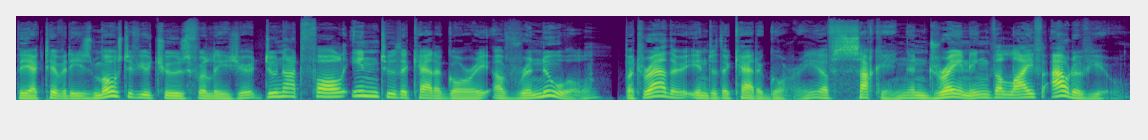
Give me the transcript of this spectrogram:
The activities most of you choose for leisure do not fall into the category of renewal, but rather into the category of sucking and draining the life out of you.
